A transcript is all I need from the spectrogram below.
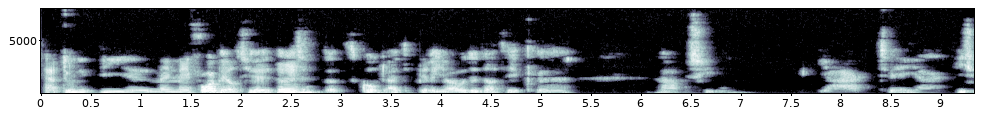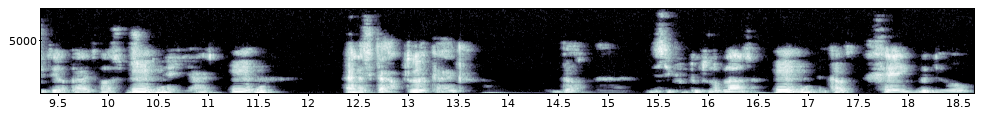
Ja, toen ik die, eh, mijn, mijn voorbeeldje, dat, Mhm. dat komt uit de periode dat ik, eh, nou misschien een jaar, twee jaar fysiotherapeut was, misschien Mhm. één jaar. Mhm. En als ik daarop terugkijk, dan eh wist ik van toeten op blazen. Mhm. Ik had geen benul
